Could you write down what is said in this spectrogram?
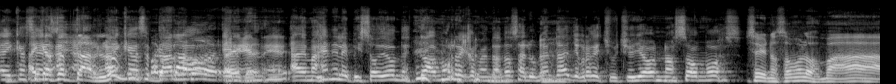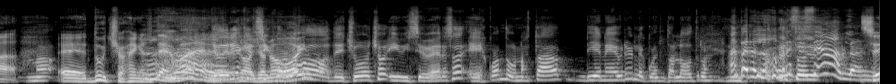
hay que hacer, que aceptarlo. Hay, que aceptarlo. Por favor. En- en- en- además, en el episodio donde estábamos recomendando salud mental, yo creo que Chucho y yo no somos. Sí, no somos los más No. eh, duchos en el tema. Yo Eh, diría no, que el yo no psicólogo de Chucho y viceversa es cuando uno está bien ebrio y le cuenta al otro. Ah, pero los hombres sí se hablan. Sí.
